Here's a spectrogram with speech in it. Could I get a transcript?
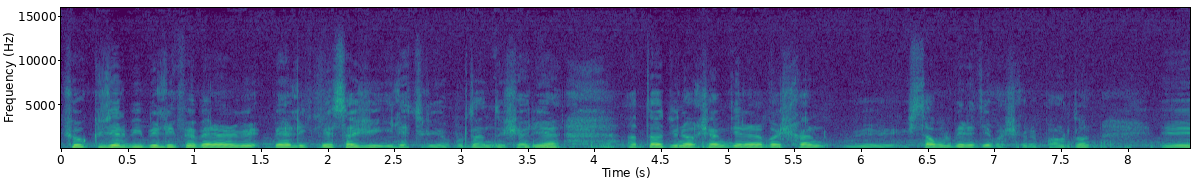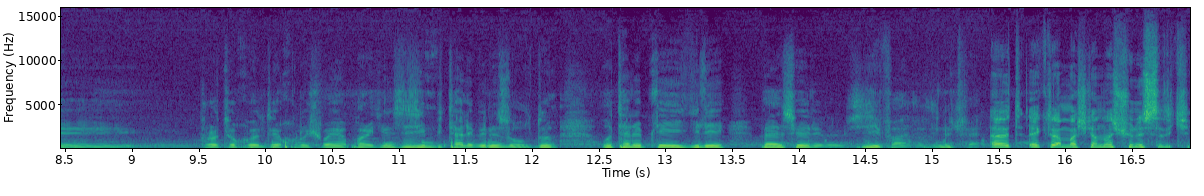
çok güzel bir birlik ve beraberlik mesajı iletiliyor buradan dışarıya. Hatta dün akşam Genel Başkan, e, İstanbul Belediye Başkanı pardon, e, protokolde konuşma yaparken sizin bir talebiniz oldu. O taleple ilgili ben söylemiyorum. Siz ifade edin lütfen. Evet, Ekrem Başkan'dan şunu istedik.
